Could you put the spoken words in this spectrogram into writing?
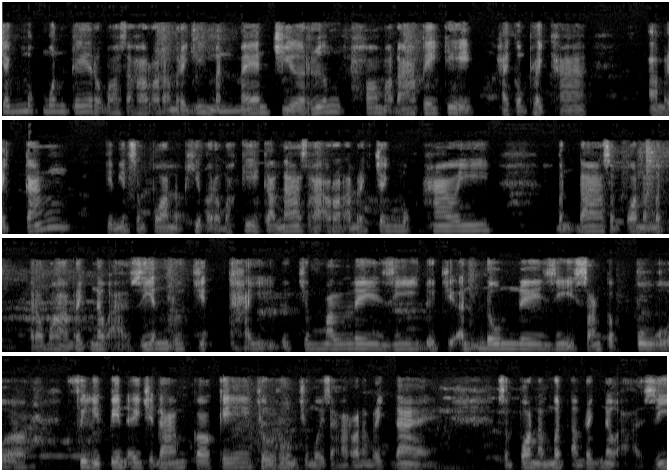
ចេញមុខមុនគេរបស់សហរដ្ឋអាមេរិកនេះមិនមែនជារឿងធម្មតាពេកទេហើយកុំភ្លេចថាអាមេរិកកាំង គេមានសម្ព័ន្ធភាពរបស់គេកាលណាសហរដ្ឋអាមេរិកចេញមុខហើយបណ្ដាសម្ព័ន្ធមិត្តរបស់អាមេរិកនៅអាស៊ានដូចជាថៃដូចជាម៉ាឡេស៊ីដូចជាឥណ្ឌូនេស៊ីសិង្ហបុរីហ្វីលីពីនអីជាដើមក៏គេចូលរួមជាមួយសហរដ្ឋអាមេរិកដែរសម្ព័ន្ធមិត្តអាមេរិកនៅអាស៊ី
